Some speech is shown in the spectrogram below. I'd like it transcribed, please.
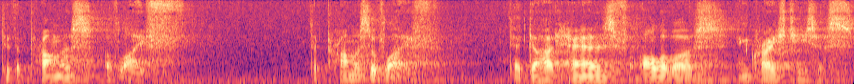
to the promise of life. The promise of life that God has for all of us in Christ Jesus.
